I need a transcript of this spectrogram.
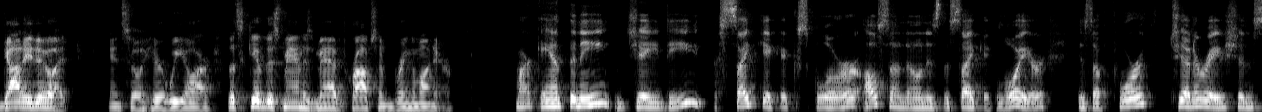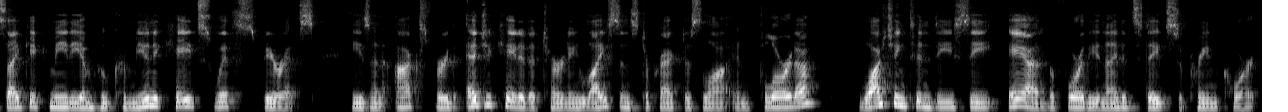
Got to do it. And so here we are. Let's give this man his mad props and bring him on air. Mark Anthony, JD, psychic explorer, also known as the psychic lawyer, is a fourth generation psychic medium who communicates with spirits. He's an Oxford educated attorney licensed to practice law in Florida, Washington, D.C., and before the United States Supreme Court.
